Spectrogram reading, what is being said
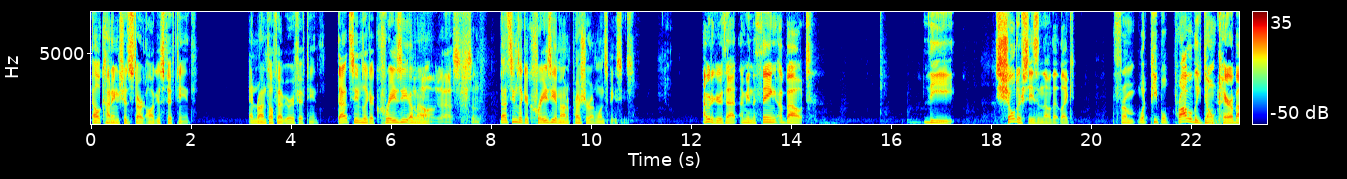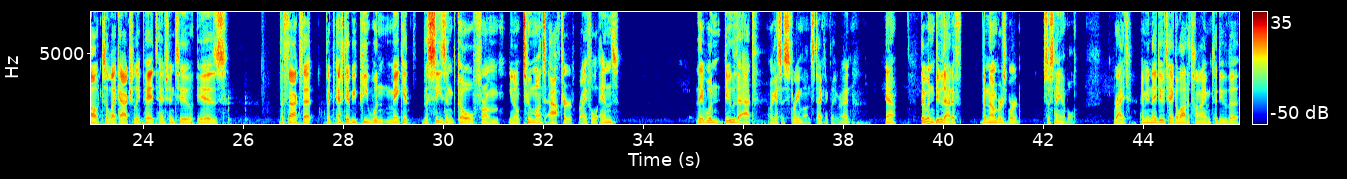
elk hunting should start August 15th and run until February 15th. that seems like a crazy A amount. long ass season. That seems like a crazy amount of pressure on one species. I would agree with that. I mean, the thing about the shoulder season, though, that like from what people probably don't care about to like actually pay attention to is the fact that like FWP wouldn't make it the season go from, you know, two months after rifle ends. They wouldn't do that. Well, I guess it's three months technically, right? Yeah. They wouldn't do that if the numbers were sustainable, right? I mean, they do take a lot of time to do the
